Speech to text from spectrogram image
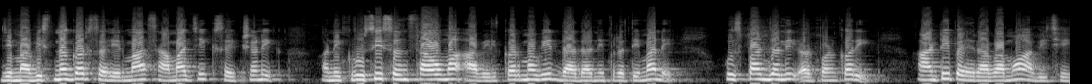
જેમાં વિસનગર શહેરમાં સામાજિક, શૈક્ષણિક અને કૃષિ સંસ્થાઓમાં આવેલ કર્મવીર દાદાની પ્રતિમાને પુષ્પાંજલિ અર્પણ કરી આંટી પહેરાવવામાં આવી છે.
